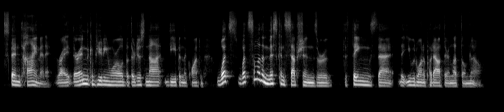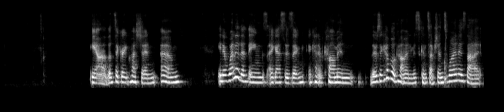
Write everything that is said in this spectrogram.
spend time in it, right? They're in the computing world, but they're just not deep in the quantum. What's what's some of the misconceptions or the things that that you would want to put out there and let them know? Yeah, that's a great question. Um, you know, one of the things I guess is a, a kind of common. There's a couple of common misconceptions. One is that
